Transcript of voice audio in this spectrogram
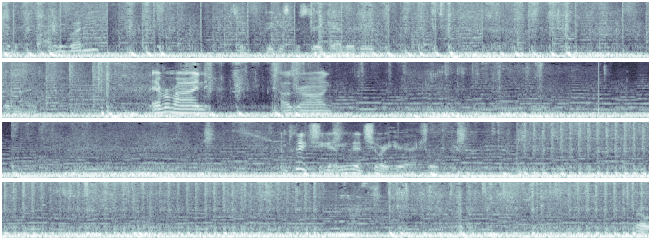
Gonna find me, buddy? It's your biggest mistake ever, dude. Never mind. Never mind. I was wrong. Just gonna, I'm gonna chill right here, actually. Bro.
